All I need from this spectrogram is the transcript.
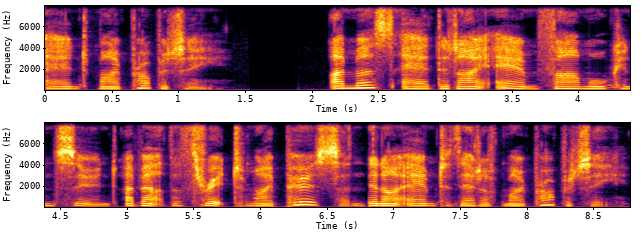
and my property. I must add that I am far more concerned about the threat to my person than I am to that of my property.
